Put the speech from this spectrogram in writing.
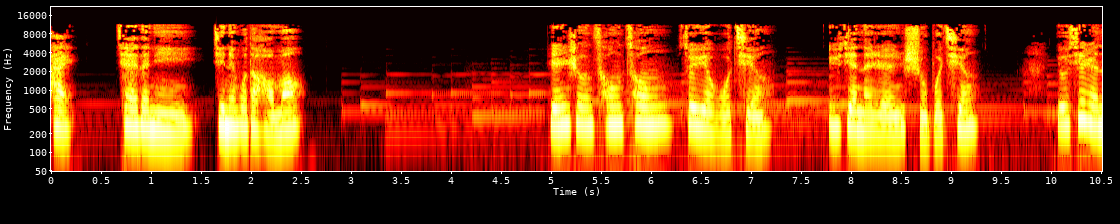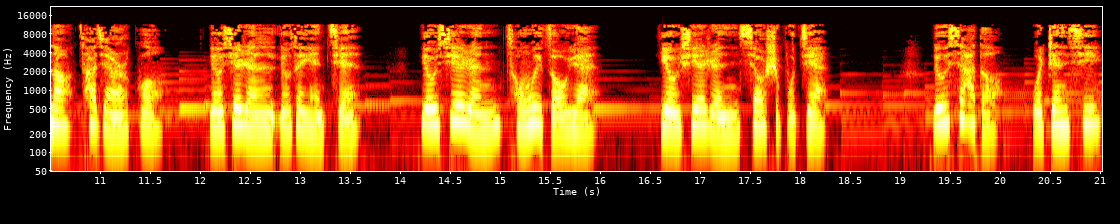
嗨亲爱的你，今天过得好吗？人生匆匆，岁月无情，遇见的人数不清。有些人呢，擦肩而过；有些人留在眼前；有些人从未走远；有些人消失不见。留下的，我珍惜。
